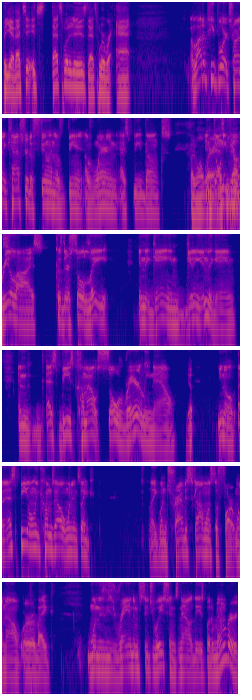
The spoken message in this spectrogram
but yeah, that's it. It's that's what it is. That's where we're at. a lot of people are trying to capture the feeling of being of wearing SB dunks But won't wear don't SB even dunks. realize because they're so late in the game, getting in the game, and SBs come out so rarely now. Yep. You know, an SB only comes out when it's like, like when Travis Scott wants to fart one out, or like one of these random situations nowadays. But remember,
